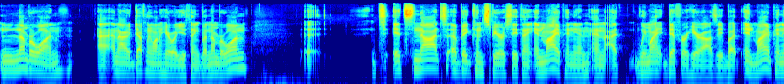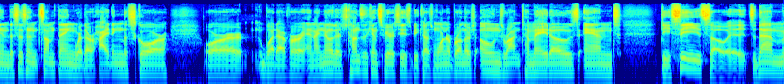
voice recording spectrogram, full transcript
number one, and I definitely want to hear what you think. But number one, uh, it's- it's not a big conspiracy thing, in my opinion. And I we might differ here, Ozzy, but in my opinion, this isn't something where they're hiding the score or whatever. And I know there's tons of conspiracies because Warner Brothers owns Rotten Tomatoes and DC, so it's them,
